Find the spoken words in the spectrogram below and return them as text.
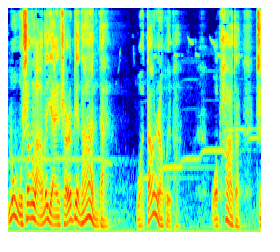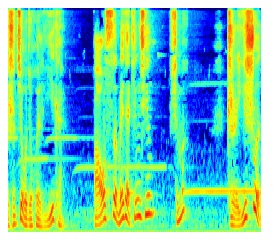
陆生朗的眼神变得暗淡。我当然会怕，我怕的只是舅舅会离开。宝四没太听清什么，只一瞬，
